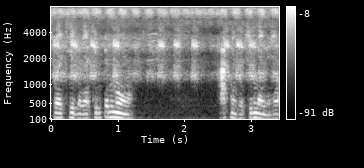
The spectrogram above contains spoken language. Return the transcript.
โดยคิดแล้วก็กินเป็นหมูพักหนึ่งก็กินแบบนี้ก็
